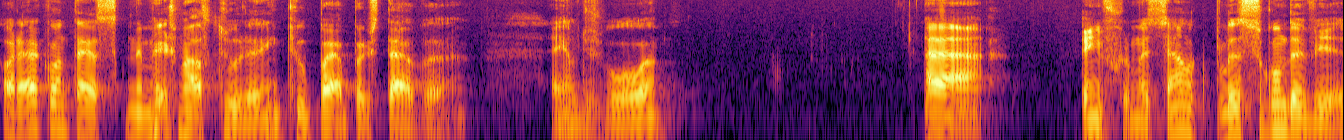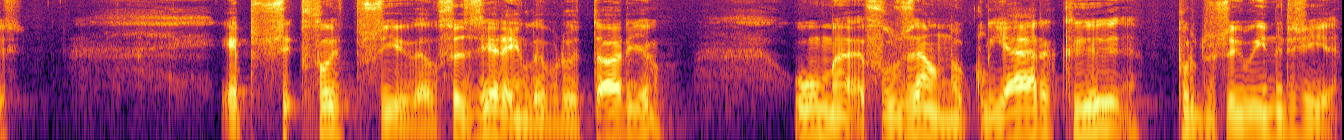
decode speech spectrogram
Ora, acontece que na mesma altura em que o Papa estava em Lisboa, há a informação que pela segunda vez é foi possível fazer em laboratório uma fusão nuclear que produziu energia.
